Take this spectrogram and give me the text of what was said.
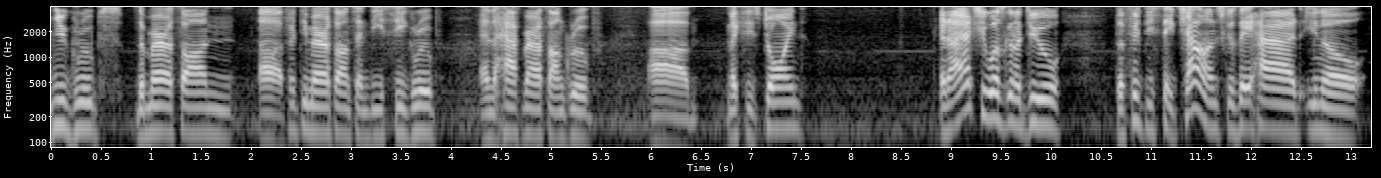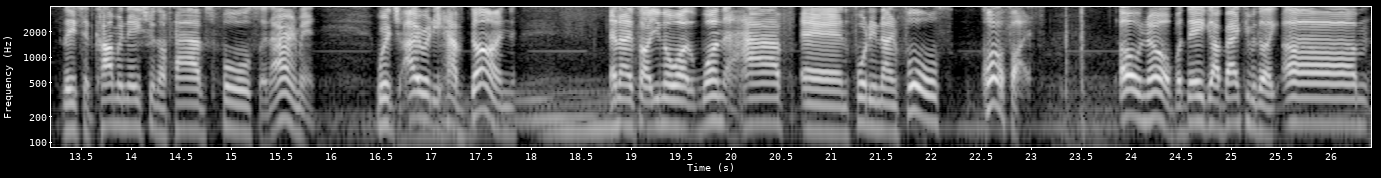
new groups, the marathon, uh, 50 marathons and DC group, and the half marathon group, uh, Mexi's joined. And I actually was gonna do the 50 state challenge because they had, you know, they said combination of halves, fulls, and Ironman, which I already have done. And I thought, you know what, one half and 49 fulls qualifies. Oh no, but they got back to me. They're like, um,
